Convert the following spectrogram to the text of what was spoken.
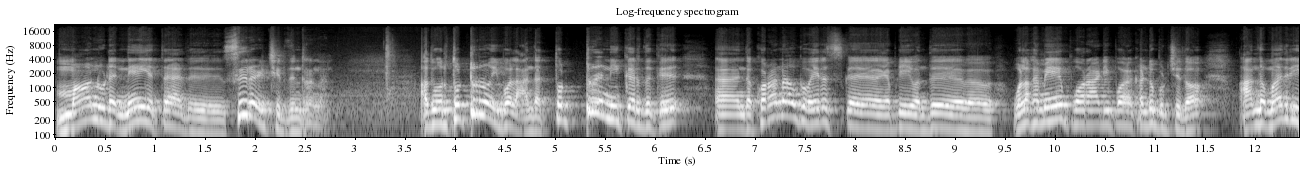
மானுட நேயத்தை அது சீரழிச்சிடுதுன்ற நான். அது ஒரு தொற்று நோய் போல். அந்த தொற்று நீக்கிறதுக்கு இந்த கொரோனாவுக்கு வைரஸ் எப்படி வந்து உலகமே போராடி போ கண்டுபிடிச்சதோ அந்த மாதிரி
